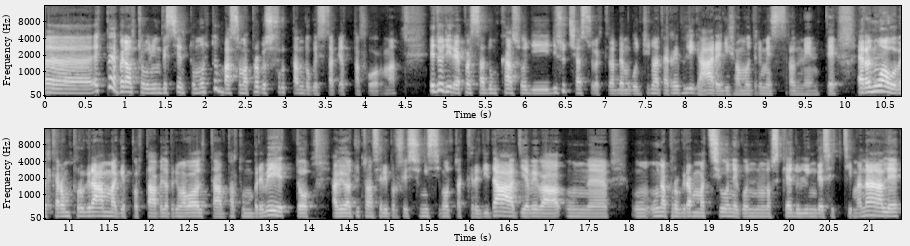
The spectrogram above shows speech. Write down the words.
Uh, e poi peraltro un investimento molto basso, ma proprio sfruttando questa piattaforma. E devo dire che poi è stato un caso di, di, successo perché l'abbiamo continuato a replicare, diciamo, trimestralmente. Era nuovo perché era un programma che portava per la prima volta, ha fatto un brevetto, aveva tutta una serie di professionisti molto accreditati, aveva un, un, una programmazione con uno scheduling settimanale,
